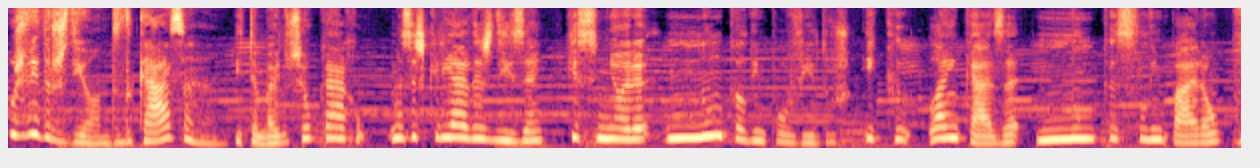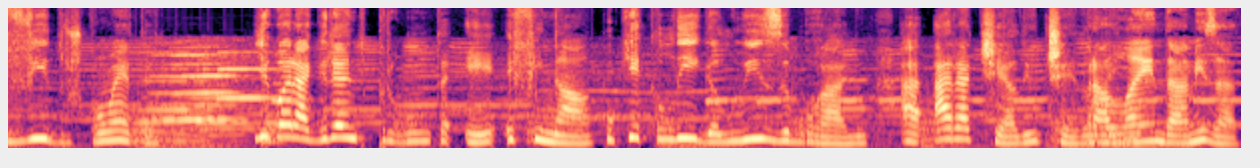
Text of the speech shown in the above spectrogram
Os vidros de onde? De casa? e também do seu carro, mas as criadas dizem que a senhora nunca limpou vidros e que lá em casa nunca se limparam vidros com éter. E agora a grande pergunta é, afinal, o que é que liga Luísa Borralho a Araceli Uccedo? Para além da amizade.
